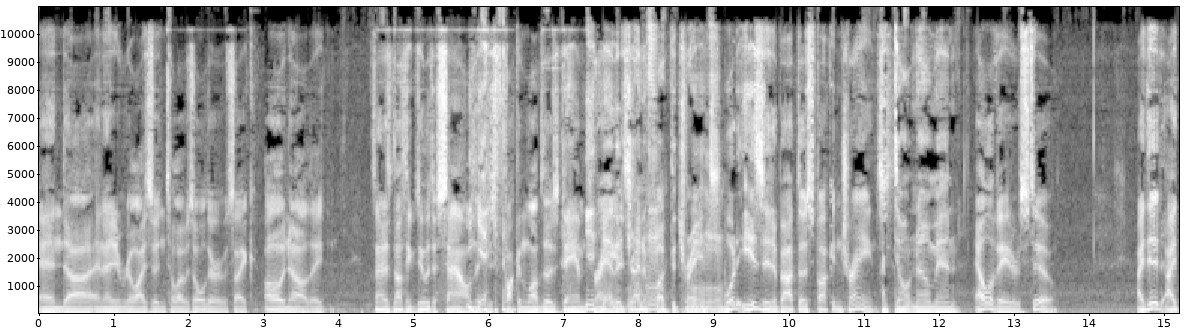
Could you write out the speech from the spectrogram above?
And uh, and I didn't realize it until I was older. It was like, oh no, they. It has nothing to do with the sound. They just fucking love those damn trains. yeah, trains. they're trying to fuck the trains. What is it about those fucking trains? I don't know, man. elevators too. I did. I I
